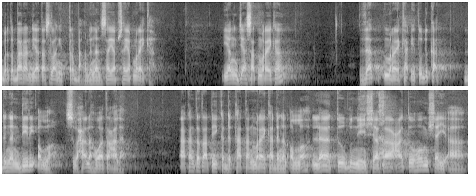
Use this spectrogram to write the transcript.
bertebaran di atas langit, terbang dengan sayap-sayap mereka. Yang jasad mereka, zat mereka itu dekat dengan diri Allah Subhanahu wa taala. Akan tetapi kedekatan mereka dengan Allah la tughni syafa'atuhum syai'a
